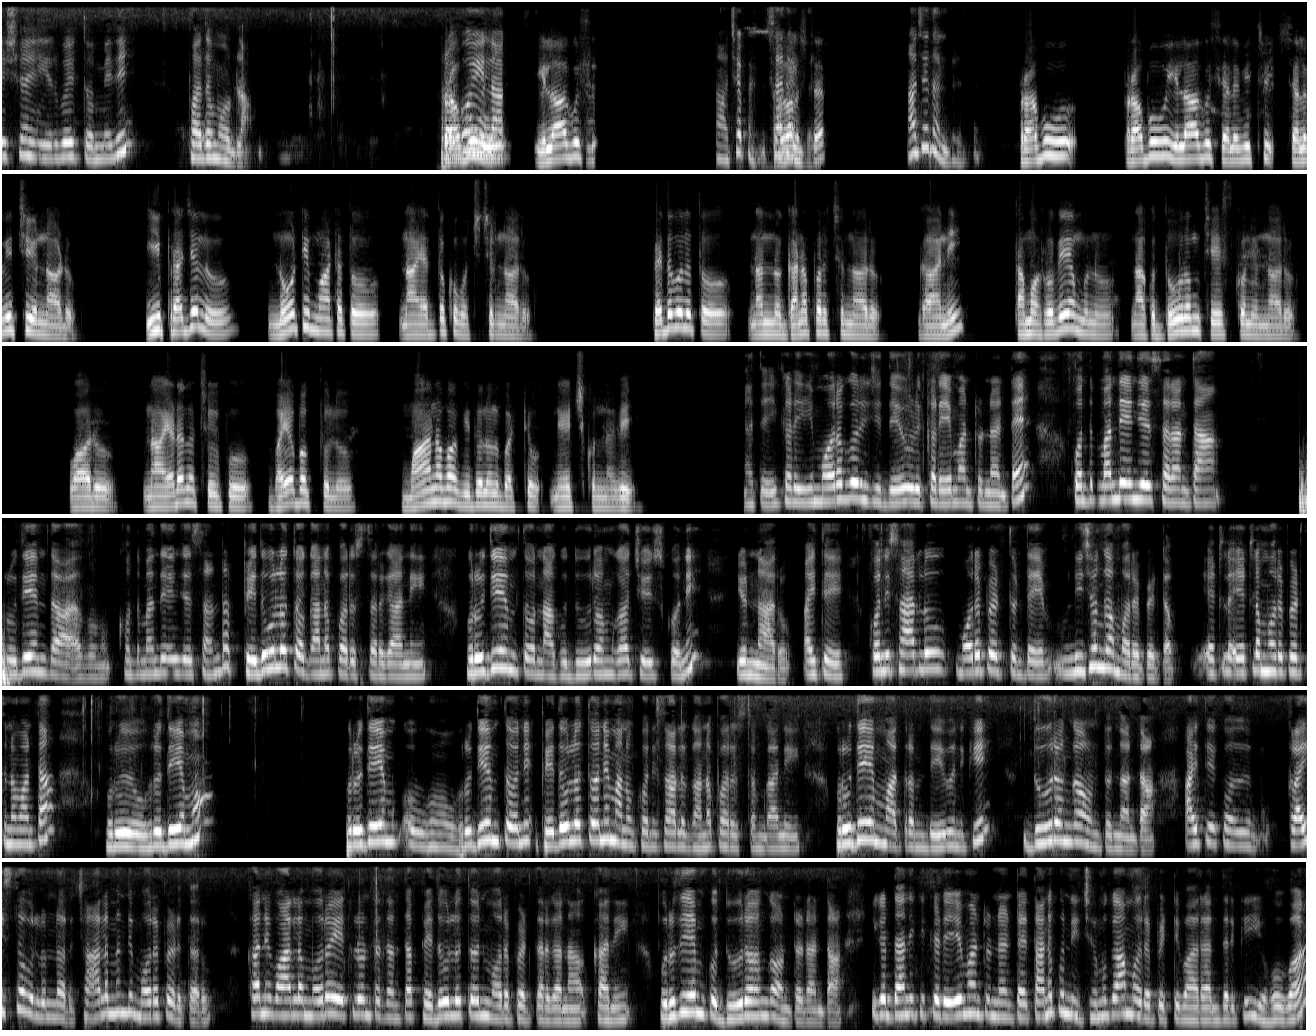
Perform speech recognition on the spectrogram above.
ఏషియా ఇరవై తొమ్మిది పదమూడులో. ప్రభు ఇలా ఇలాగు చెప్పండి. సార్. చదవండి ప్రభు ప్రభువు ఇలాగు సెలవిచ్చి సెలవిచ్చి ఉన్నాడు. ఈ ప్రజలు నోటి మాటతో నా ఎద్దకు వచ్చుచున్నారు. పెదవులతో నన్ను గనపరుచున్నారు గాని తమ హృదయమును నాకు దూరం చేసుకొని ఉన్నారు. వారు నా ఎడల చూపు భయభక్తులు మానవ విధులను బట్టి నేర్చుకున్నవి. అయితే ఇక్కడ ఈ మొర గురించి దేవుడు ఇక్కడ ఏమంటుండంటే కొంతమంది ఏం చేస్తారంట హృదయం కొంతమంది ఏం చేస్తారంటే పెదవులతో గనపరుస్తారు కానీ హృదయంతో నాకు దూరంగా చేసుకొని ఉన్నారు. అయితే కొన్నిసార్లు మొరపెడుతుంటే నిజంగా మొరపెట్టాం. ఎట్లా ఎట్లా మొరపెడుతున్నామంట? హృదయము హృదయం హృదయంతోనే పెదవులతోనే మనం కొన్నిసార్లు గనపరుస్తాం కానీ హృదయం మాత్రం దేవునికి దూరంగా ఉంటుందంట. అయితే క్రైస్తవులు ఉన్నారు చాలా మంది మొర పెడతారు కానీ వాళ్ళ మొర ఎట్లుంటదంట? పెదవులతో మొర పెడతారు కన కానీ హృదయంకు దూరంగా ఉంటాడంట. ఇక దానికి ఇక్కడ ఏమంటుండంటే తనకు నిజముగా మొరపెట్టి వారందరికీ యహోవా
